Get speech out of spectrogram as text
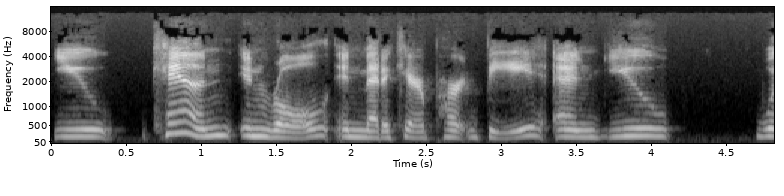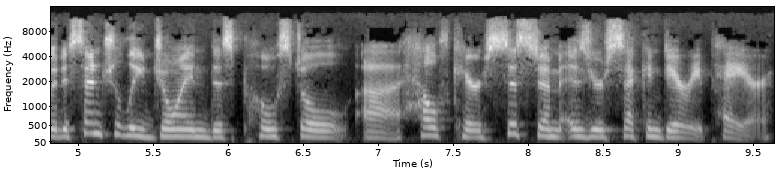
you can enroll in Medicare Part B, and you would essentially join this postal uh, healthcare system as your secondary payer.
